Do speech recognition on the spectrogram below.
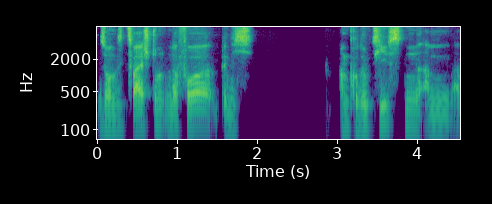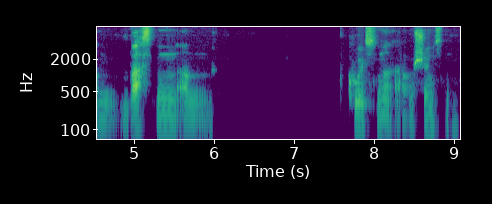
So um die zwei Stunden davor bin ich am produktivsten, am, am wachsten, am coolsten, am schönsten.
